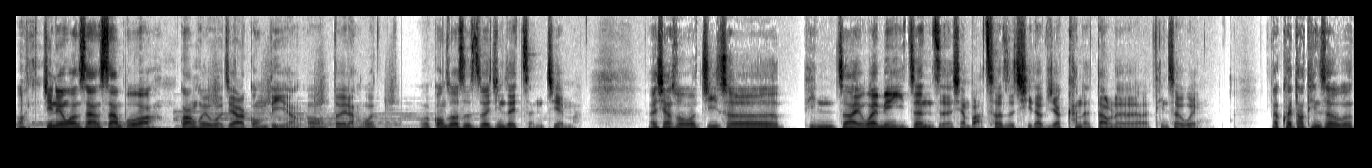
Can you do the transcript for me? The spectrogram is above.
哦，今天晚上散步啊，逛回我家的工地啊。哦，对了，我。我工作室最近在整建嘛，那想说我机车停在外面一阵子，想把车子骑到比较看得到的停车位。那快到停车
